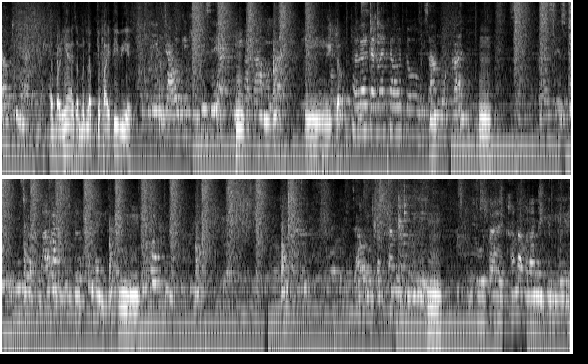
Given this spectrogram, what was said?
और बढ़िया है सब मतलब किफ़ायती भी है। एक चावल की खेती से इतना काम होता है हम्म ये चाव अगर करना चाहो तो। किसान लोग का हम्म। इसको यूज़ हैं। हम्म हम्म, चावल होता है खाने के लिए हम्म। होता है खाना बनाने के लिए।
